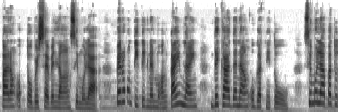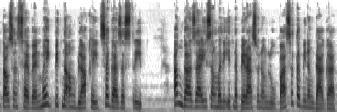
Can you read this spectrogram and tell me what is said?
parang October 7 lang ang simula. Pero kung titignan mo ang timeline, dekada na ang ugat nito. Simula pa 2007, mahigpit na ang blockade sa Gaza Strip. Ang Gaza ay isang maliit na piraso ng lupa sa tabi ng dagat,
